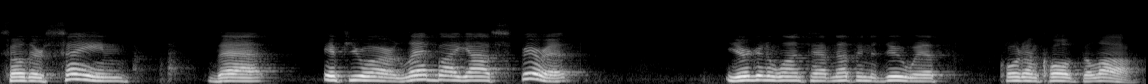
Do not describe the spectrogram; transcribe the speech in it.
So they're saying that if you are led by Yah's Spirit, you're going to want to have nothing to do with quote unquote the law.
